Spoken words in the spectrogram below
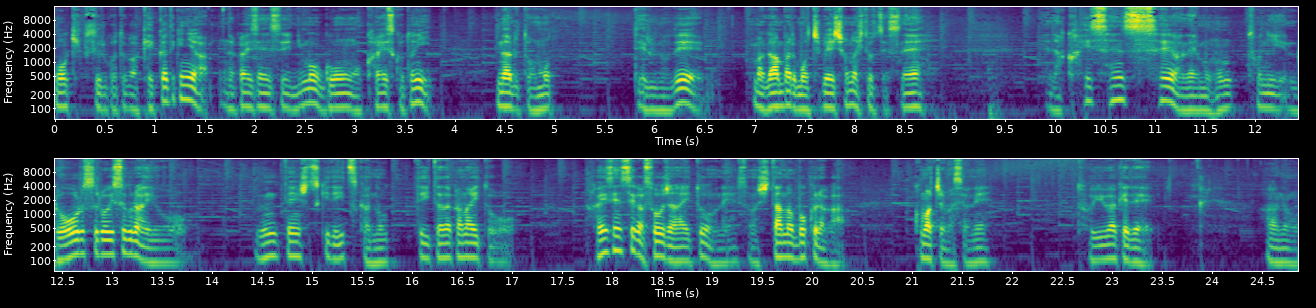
大きくすることが結果的には中井先生にもご恩を返すことになると思ってるので、まあ、頑張るモチベーションの一つですね。中井先生はねもう本当にロールスロイスぐらいを運転手付きでいつか乗っていただかないと中井先生がそうじゃないとねその下の僕らが困っちゃいますよね。というわけであの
